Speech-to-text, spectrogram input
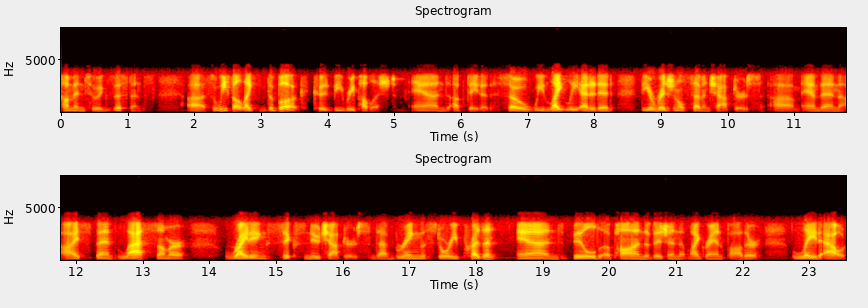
come into existence. Uh, so we felt like the book could be republished and updated. So we lightly edited the original seven chapters, um, and then I spent last summer writing six new chapters that bring the story present and build upon the vision that my grandfather laid out.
